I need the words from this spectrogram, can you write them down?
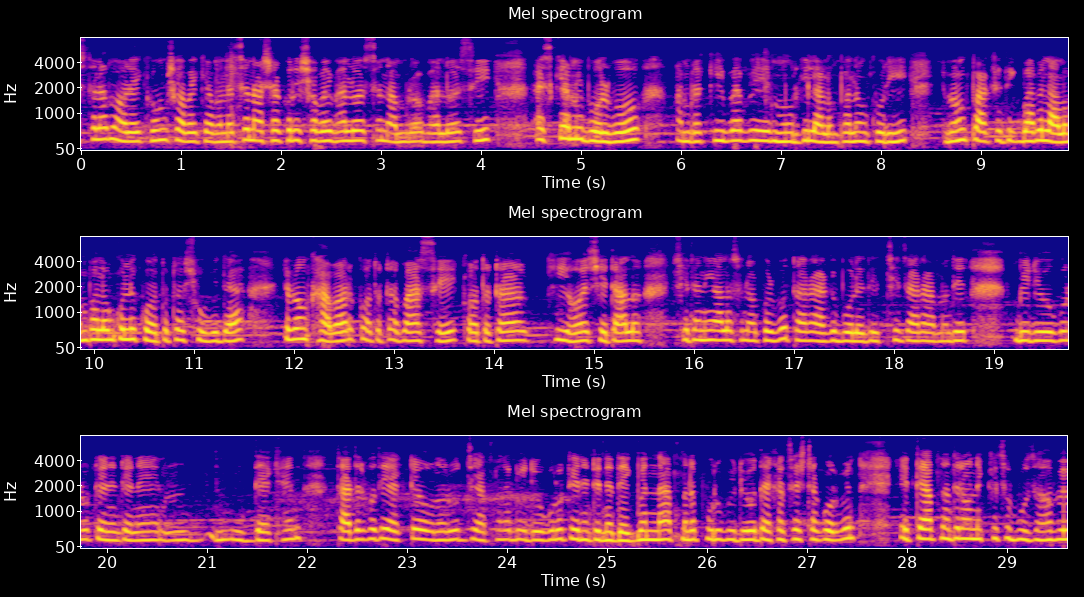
আসসালামু আলাইকুম। সবাই কেমন আছেন? আশা করি সবাই ভালো আছেন, আমরাও ভালো আছি। আজকে আমি বলব, আমরা কীভাবে মুরগি লালন পালন করি এবং প্রাকৃতিকভাবে লালন পালন করলে কতটা সুবিধা এবং খাবার কতটা বাসে কতটা কি হয় সেটা আলো, সেটা নিয়ে আলোচনা করব। তার আগে বলে দিচ্ছি, যারা আমাদের ভিডিওগুলো টেনে টেনে দেখেন, তাদের প্রতি একটাই অনুরোধ যে আপনারা ভিডিওগুলো টেনে টেনে দেখবেন না, আপনারা পুরো ভিডিও দেখার চেষ্টা করবেন। এতে আপনাদের অনেক কিছু বোঝা হবে।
